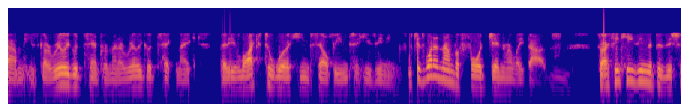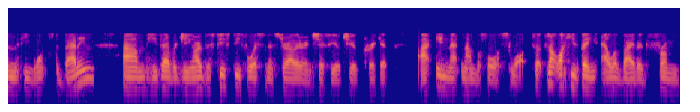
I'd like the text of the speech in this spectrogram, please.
um, he's got a really good temperament, a really good technique, but he likes to work himself into his innings, which is what a number four generally does. Mm. So I think he's in the position that he wants to bat in. Um, he's averaging over 50 for Western Australia in Sheffield Shield cricket uh, in that number four slot. So it's not like he's being elevated from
